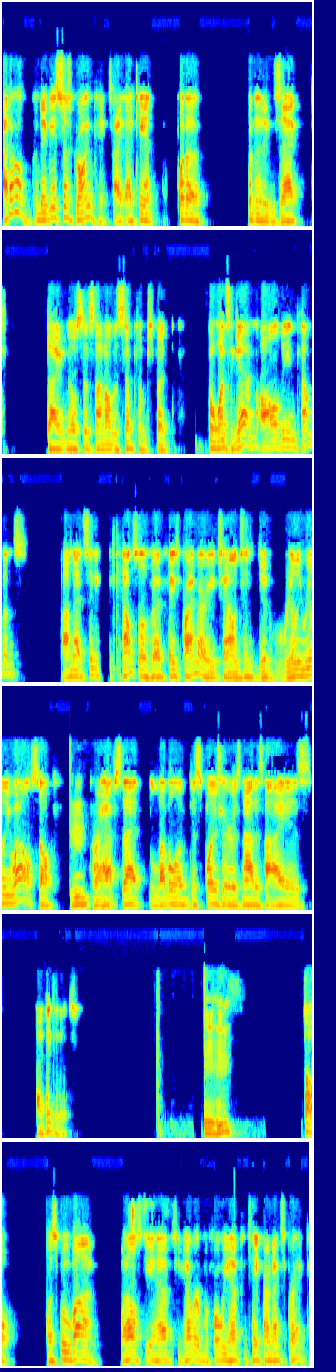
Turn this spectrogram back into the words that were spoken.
I don't know. Maybe it's just growing pains. I, I can't put a put an exact diagnosis on all the symptoms, but but once again, all the incumbents on that city council who had faced primary challenges did really, really well. So mm-hmm. perhaps that level of displeasure is not as high as I think it is. Mm-hmm. So let's move on. What else do you have to cover before we have to take our next break?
